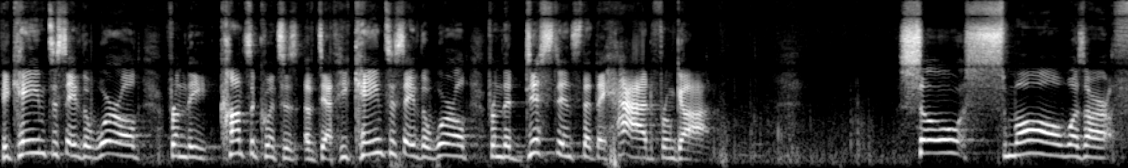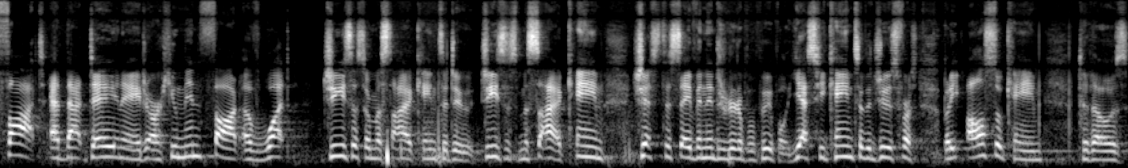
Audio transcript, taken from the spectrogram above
He came to save the world from the consequences of death. He came to save the world from the distance that they had from God. So small was our thought at that day and age, our human thought of what Jesus or Messiah came to do. Jesus, Messiah, came just to save an individual people. Yes, he came to the Jews first, but he also came to those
